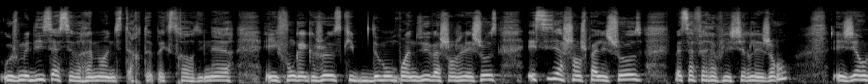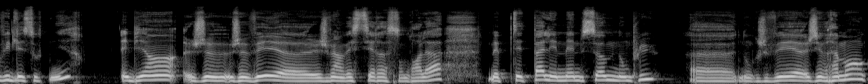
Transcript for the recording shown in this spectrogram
où je me dis ça c'est vraiment une start-up extraordinaire et ils font quelque chose qui de mon point de vue va changer les choses et si ça change pas les choses ben, ça fait réfléchir les gens et j'ai envie de les soutenir eh bien je, vais euh, je vais investir à cet endroit-là mais peut-être pas les mêmes sommes non plus euh, donc vais j'ai vraiment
